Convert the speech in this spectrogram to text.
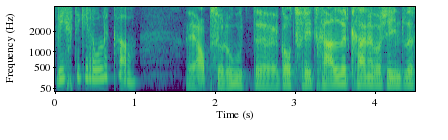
wichtige Rolle gehabt. Ja, absolut. Äh, Gottfried Keller kennen wahrscheinlich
